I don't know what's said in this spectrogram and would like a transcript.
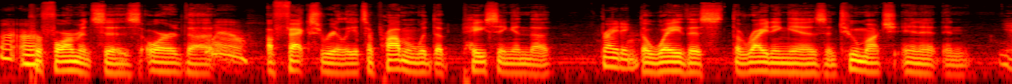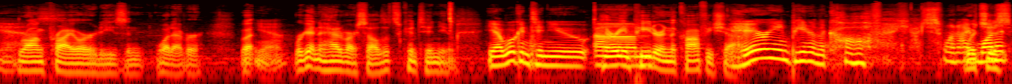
Uh-uh. performances or the Well. effects. Really, it's a problem with the pacing and the writing. the way this the writing is, and too much in it, and Yes. wrong priorities and whatever. But Yeah. we're getting ahead of ourselves. Let's continue. Yeah, we'll continue. Harry and Um, Peter in the coffee shop. Harry and Peter in the coffee. I just want. I Which wanted. is,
